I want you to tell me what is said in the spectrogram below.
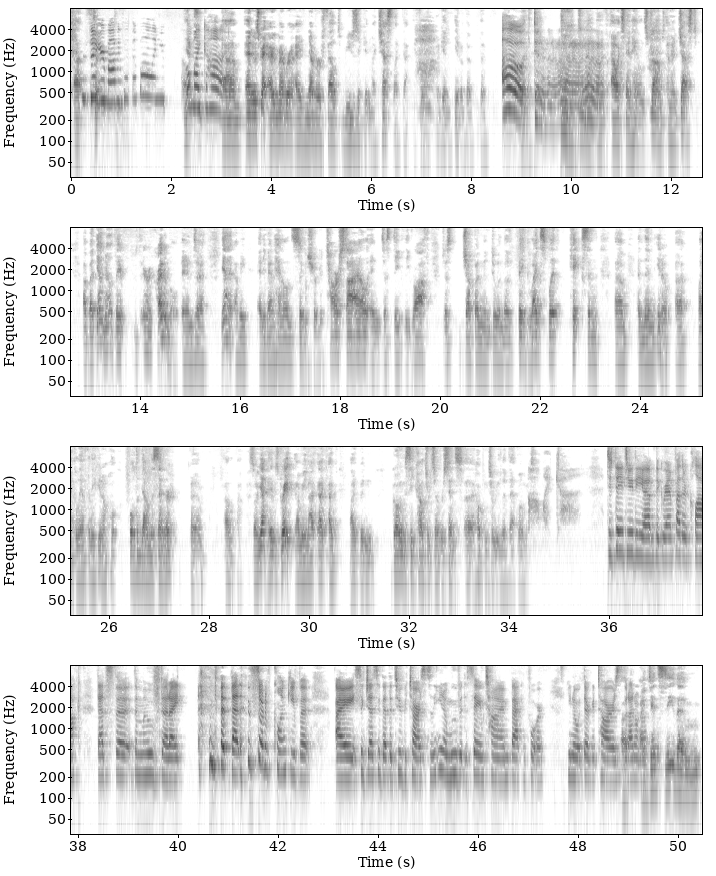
uh, Is that so- your mom is at the mall and you? Oh my god! um, and it was great. I remember I never felt music in my chest like that before. Again, you know the the oh, boom of Alex Van Halen's drums, and it just. Uh, but yeah, no, they're they're incredible, and uh, yeah, I mean Eddie Van Halen's signature guitar style, and just Dave Lee Roth just jumping and doing the big leg split kicks, and um, and then you know uh, Michael Anthony, you know, hol- holding down the center. Um, so yeah, it was great. I mean, I, I I've, I've been going to see concerts ever since, uh, hoping to relive that moment. Oh my god! Did they do the um the grandfather clock? That's the the move that I that that is sort of clunky, but I suggested that the two guitars you know move at the same time back and forth, you know, with their guitars. But I don't know. Uh, I did see them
